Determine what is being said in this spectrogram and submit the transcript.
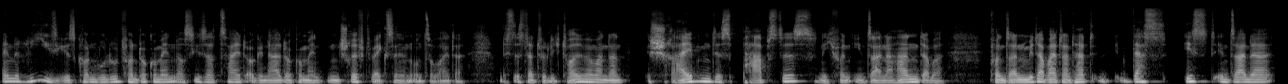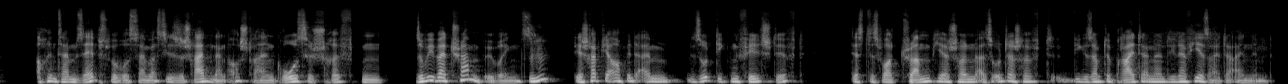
ein riesiges Konvolut von Dokumenten aus dieser Zeit, Originaldokumenten, Schriftwechseln und so weiter. Und es ist natürlich toll, wenn man dann Schreiben des Papstes, nicht von in seiner Hand, aber von seinen Mitarbeitern hat. Das ist in seiner, auch in seinem Selbstbewusstsein, was diese Schreiben dann ausstrahlen, große Schriften, so wie bei Trump übrigens. Mhm. Der schreibt ja auch mit einem so dicken Filzstift, dass das Wort Trump ja schon als Unterschrift die gesamte Breite einer DIN A4-Seite einnimmt.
